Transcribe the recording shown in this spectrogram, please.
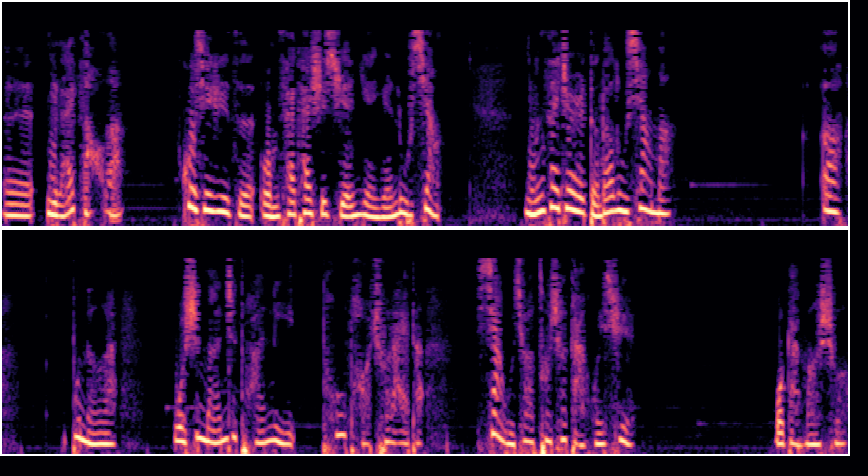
呃，你来早了，过些日子我们才开始选演员录像。你能在这儿等到录像吗？”啊，不能啊！我是瞒着团里偷跑出来的。下午就要坐车赶回去。我赶忙说。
